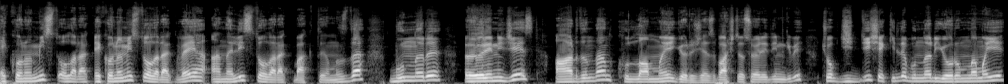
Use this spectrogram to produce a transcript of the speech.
ekonomist olarak, ekonomist olarak veya analist olarak baktığımızda bunları öğreneceğiz, ardından kullanmayı göreceğiz. Başta söylediğim gibi çok ciddi şekilde bunları yorumlamayı,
